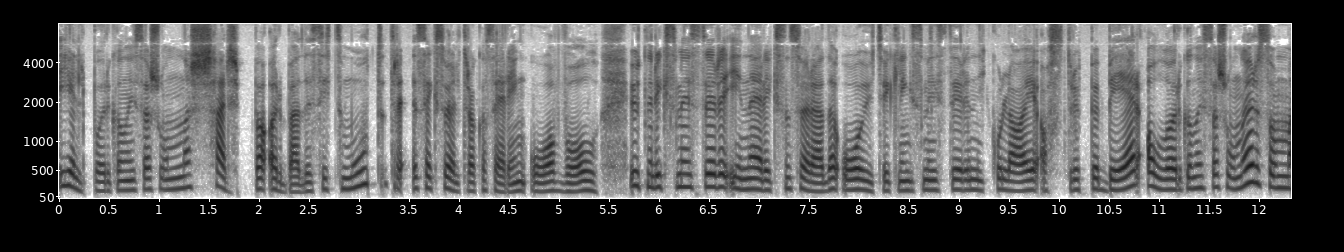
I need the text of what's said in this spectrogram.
hjelpeorganisasjonene skjerpe arbeidet sitt mot seksuell trakassering og vold. Utenriksminister Ine Eriksen Søreide og utviklingsminister Nikolai Astrup ber alle organisasjoner som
